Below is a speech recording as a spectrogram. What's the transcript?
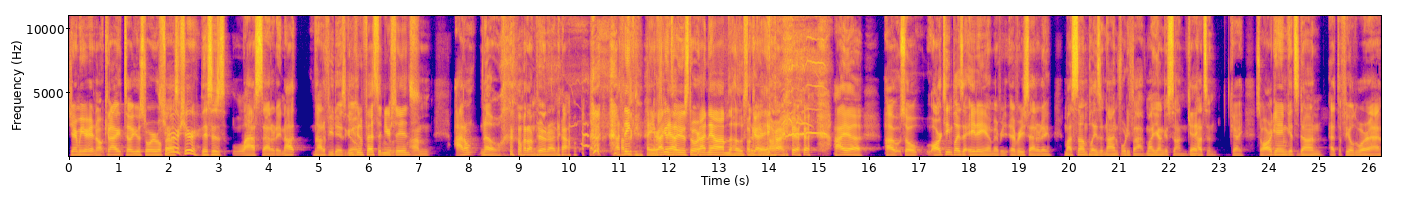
Jeremy, you're hitting. on- Can I tell you a story real sure, fast? Sure, sure. This is last Saturday, not not a few days ago. You confessing your sins. I'm. I don't know what I'm doing right now. I think. just- hey, I'm right now, tell you a story. right now I'm the host. Okay, Okay. all right. I uh, uh, so our team plays at 8 a.m. every every Saturday. My son plays at 9:45. My youngest son, Okay. Hudson. Okay, so our game gets done at the field we're at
